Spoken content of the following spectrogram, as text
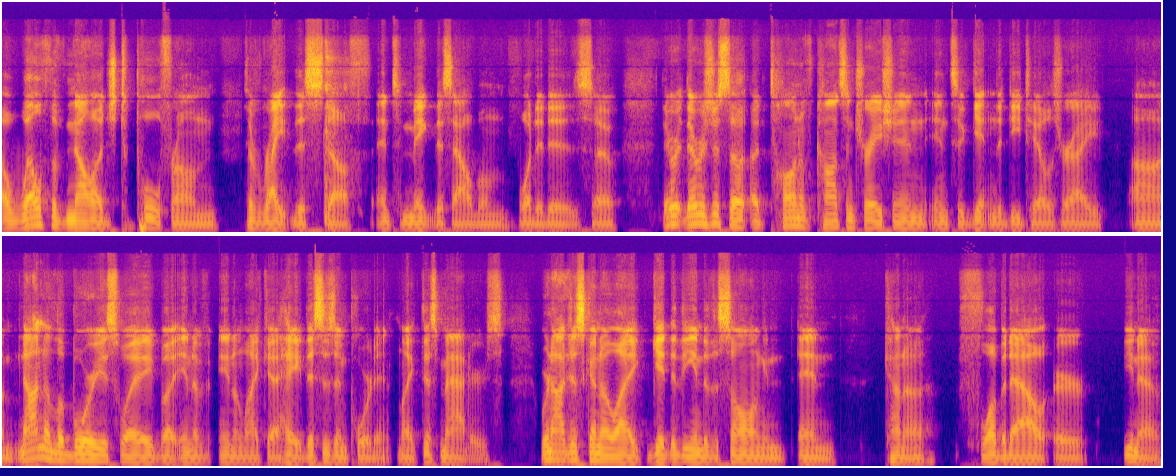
a wealth of knowledge to pull from to write this stuff and to make this album what it is. So there there was just a, a ton of concentration into getting the details right. Um, not in a laborious way, but in a in a like a hey, this is important, like this matters we're not just gonna like get to the end of the song and and kind of flub it out or you know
